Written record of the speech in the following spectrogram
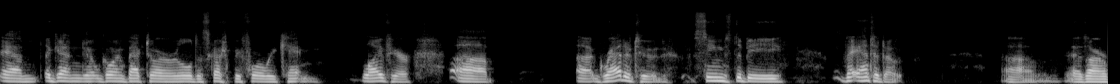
and again, you know, going back to our little discussion before we came live here, uh, uh, gratitude seems to be the antidote. Um, as our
